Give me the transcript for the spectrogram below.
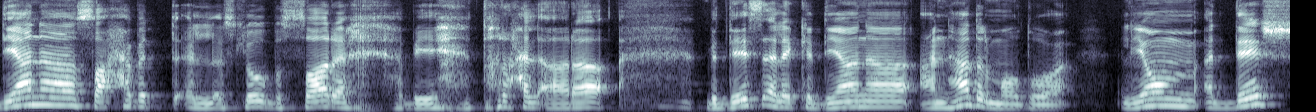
ديانا صاحبة الأسلوب الصارخ بطرح الآراء. بدي أسألك ديانا عن هذا الموضوع. اليوم قديش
